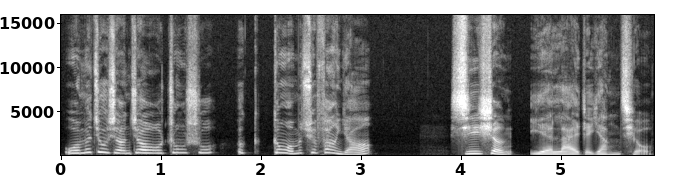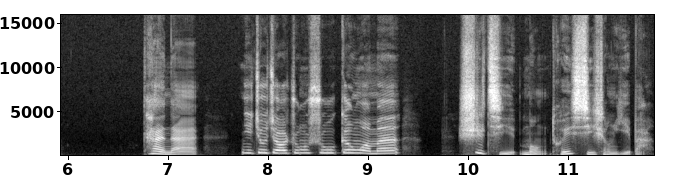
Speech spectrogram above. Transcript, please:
我们就想叫钟叔呃跟我们去放羊。”西胜也赖着央求。太奶，你就叫钟叔跟我们。世奇猛推西胜一把，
